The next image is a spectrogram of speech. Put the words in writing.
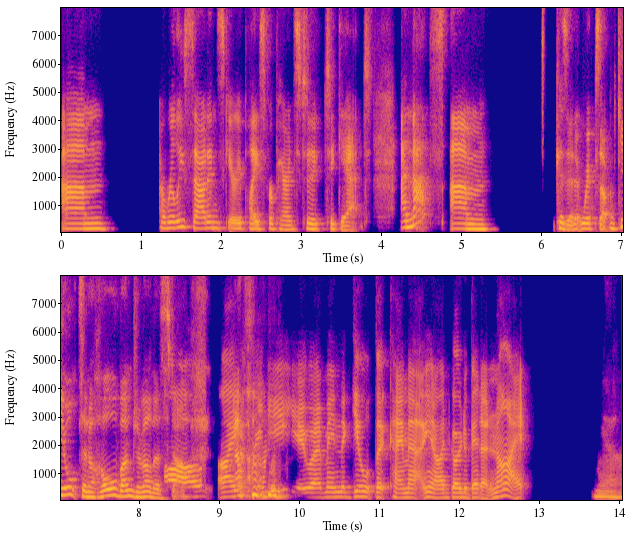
um a really sad and scary place for parents to to get and that's um because then it whips up guilt and a whole bunch of other stuff. Oh, I, I hear you. I mean, the guilt that came out, you know, I'd go to bed at night. Yeah.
